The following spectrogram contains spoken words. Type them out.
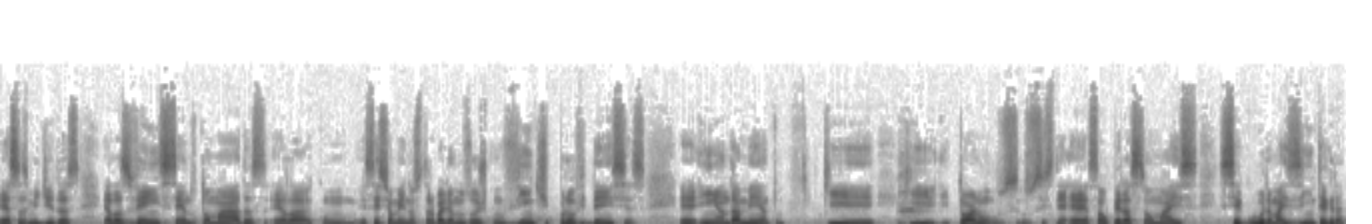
Essas medidas, elas vêm sendo tomadas, ela, com, essencialmente nós trabalhamos hoje com 20 providências eh, em andamento, que, que tornam o, o, essa operação mais segura, mais íntegra.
